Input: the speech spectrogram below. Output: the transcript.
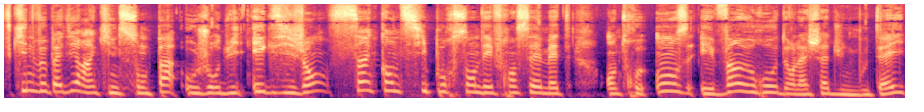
Ce qui ne veut pas dire hein, qu'ils ne sont pas aujourd'hui exigeants. 56% des Français mettent entre 11 et 20 euros dans l'achat d'une bouteille.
